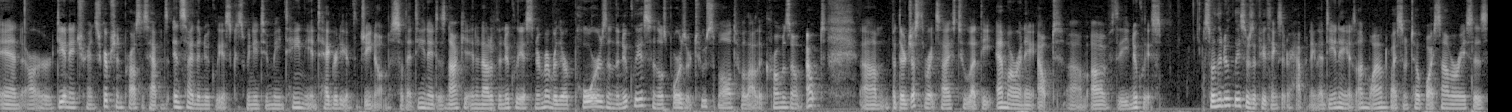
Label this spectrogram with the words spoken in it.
and our DNA transcription process happens inside the nucleus because we need to maintain the integrity of the genome so that DNA does not get in and out of the nucleus. And remember, there are pores in the nucleus and those pores are too small to allow the chromosome out, um, but they're just the right size to let the mRNA out out um, of the nucleus. So in the nucleus, there's a few things that are happening. The DNA is unwound by some topoisomerases.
